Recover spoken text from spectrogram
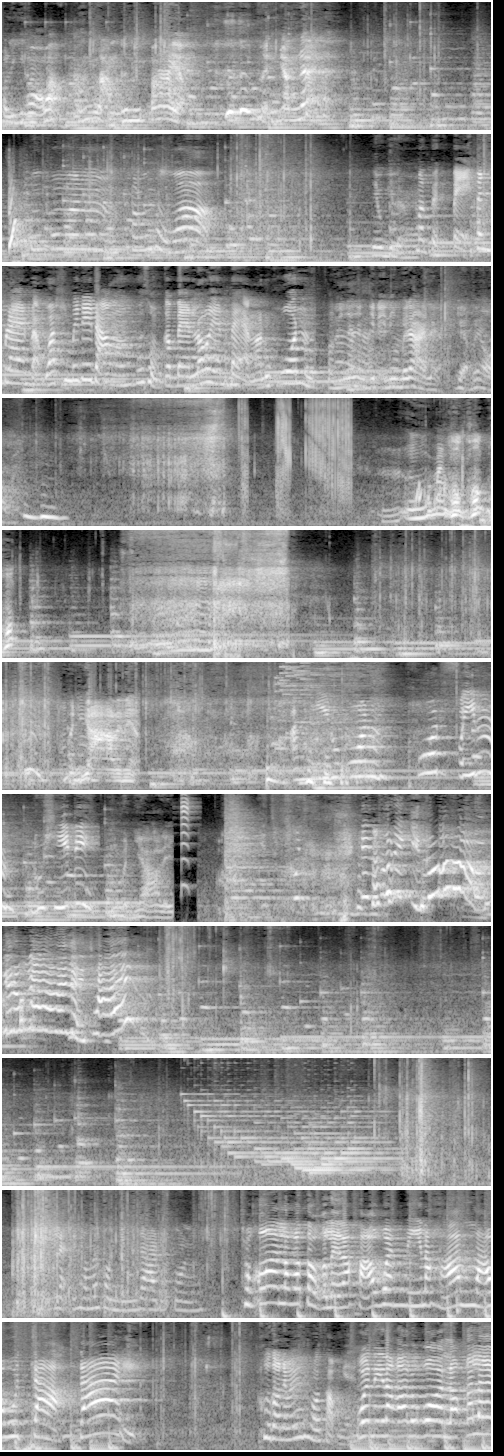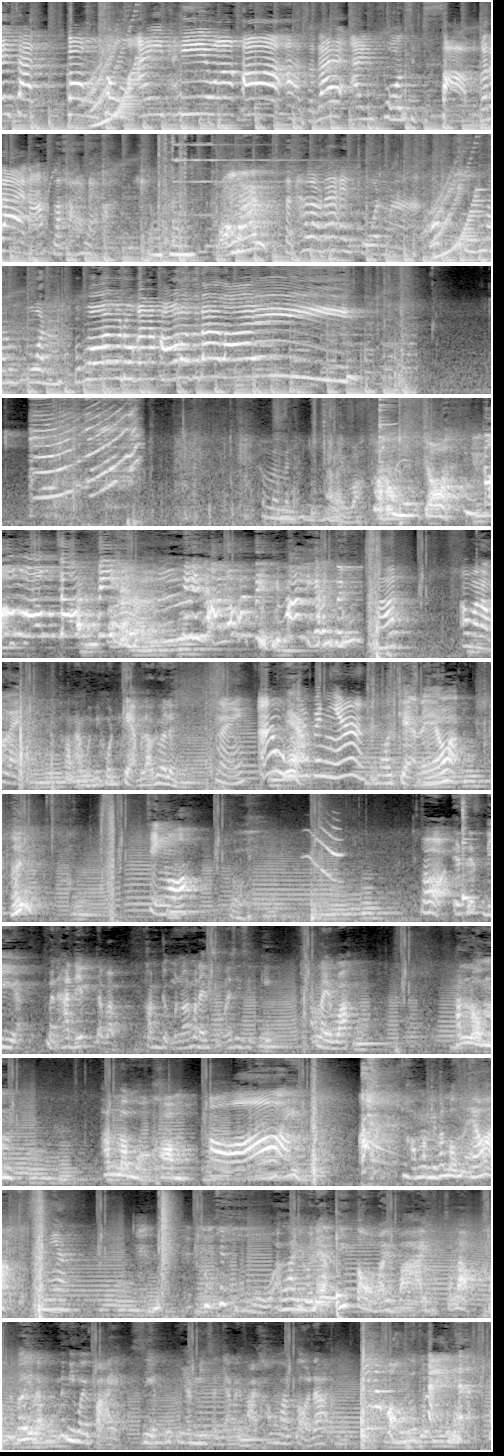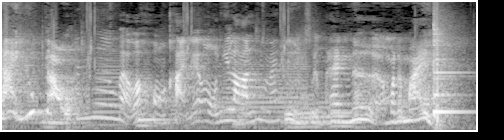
ขอรีห่อเปล่าข้างหลังก็มีป้ายอะ เหมือนกันนะทุกคนเขารู้สึกว่าเดี๋ยวกินอะไรมันแปลกๆเป็นแบรนด์แบบว่าที่ไม่ได้ดังผสมกับแบรนด์ลอกเลียนแบบนะทุกคนตอนนี้ยังกินไอ้นี่ไม่ได้เลยแกะไม่ออกอะอืมแม่งหกหกหกเหมือนยาเลยเนี่ยน ดูชีสดิมันเหมือนยาเลย แกจะไม่ได้กินข้าวแกต้องการอะไรจากฉันนี่แหละที่ทำให้เขายิ้มได้ทุกคน ทุกคนเรามาตกกันเลยนะคะ วันนี้นะคะ เราจะได้ คือตอนนี้ไม่มีโทรศัพท์ไง วันนี้นะคะทุกคนเราก็เลยจัดกล่องสุ่มไอทีมาค่ะ อาจจะได้ iPhone 13 ก็ได้นะ ราคาเท่าไหร่คะสองพันของมันแต่ถ้าเราได้ iPhone มาคุ้มมาทุกคนทุกคนมาดูกันนะคะว่าเราจะได้อะไร ทำไมมันดีอะไรวะกล้องวงจรกล้องวงจรปิดนี่ฉันเรามาติดที่บ้านอีกอันนึงชัดเอามาทำอะไรข้างหลังเหมือนมีคนแกะมาแล้วด้วยเลย ไหน อ้าวเนี่ยทำไมเป็นเงี้ยรอยแกะแล้วอะ เฮ้ยเจ๋งเหรอโอ้ ก็ SSD อะเหมือนฮาร์ดดิสก์แต่แบบความจุมันน้อยมาเลย240กิกอะไรวะ พัดลม พัดลมของคอมอ๋อคอมมันมีพัดลมแล้วอะอันเนี้ยโอ้โหอะไรวะเนี่ยที่ต่อ Wi-Fi สำหรับคอมพิวเตอร์ที่แบบไม่มี Wi-Fi อะเสียบปุ๊บมันยังมีสัญญาณ Wi-Fi เข้ามาต่อได้นี่มันของยุคไหนเนี่ยใช่ยุคเก่าคือแบบว่าของขายไม่ออกที่ร้านใช่ไหมหนังสือแพลนเนอร์เอามาทำไม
